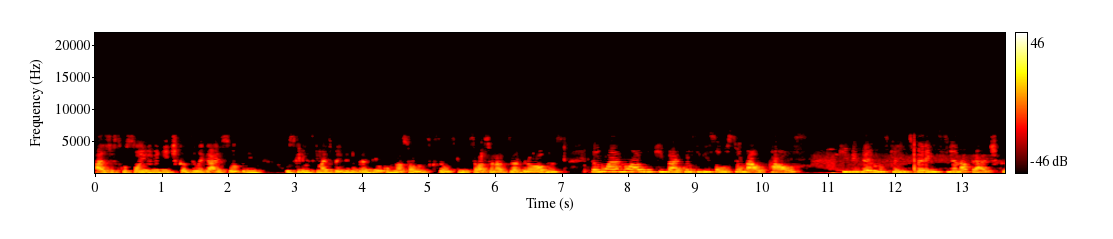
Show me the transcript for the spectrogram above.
às discussões jurídicas e legais sobre os crimes que mais prendem no Brasil, como nós falamos que são os crimes relacionados a drogas. Então não é, não é algo que vai conseguir solucionar o caos que vivemos, que a gente experiencia na prática.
